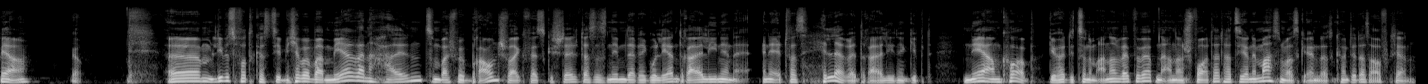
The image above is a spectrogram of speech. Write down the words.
Ja. Ähm, liebes Podcast-Team, ich habe bei mehreren Hallen, zum Beispiel Braunschweig, festgestellt, dass es neben der regulären Dreierlinie eine, eine etwas hellere Dreierlinie gibt. Näher am Korb. Gehört die zu einem anderen Wettbewerb, einer anderen Sportart? Hat sich an den Maßen was geändert? Könnt ihr das aufklären?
